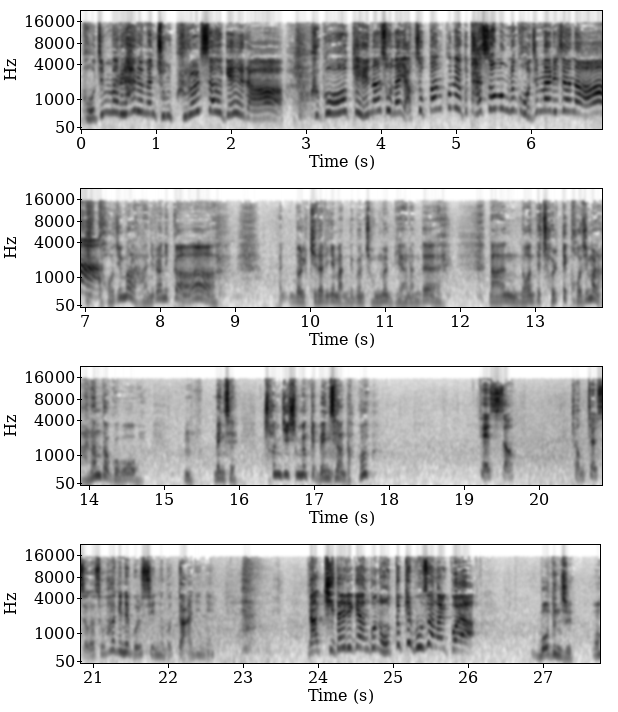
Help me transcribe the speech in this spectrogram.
거짓말을 하려면 좀 그럴싸하게 해라. 그거 개나 소나 약속 빵꾸 내고 다 써먹는 거짓말이잖아. 거짓말 아니라니까. 널 기다리게 만든 건 정말 미안한데 난 너한테 절대 거짓말 안 한다고. 응, 맹세. 천지신명께 맹세한다. 어? 됐어. 경찰서 가서 확인해 볼 수 있는 것도 아니니. 나 기다리게 한 건 어떻게 보상할 거야? 뭐든지. 어?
